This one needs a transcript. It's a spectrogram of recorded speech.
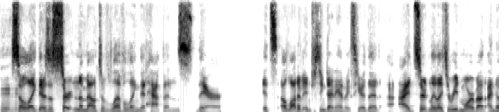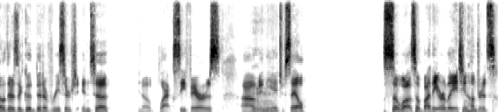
mm-hmm. so like there's a certain amount of leveling that happens there it's a lot of interesting dynamics here that I'd certainly like to read more about. I know there's a good bit of research into, you know, black seafarers um, mm-hmm. in the mm-hmm. Age of Sail. So, uh, so by the early 1800s,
